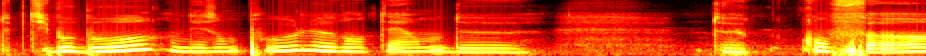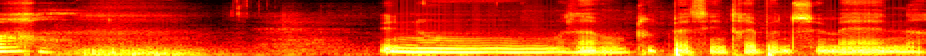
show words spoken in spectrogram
petits bobos, des ampoules, en termes de confort. Nous avons toutes passé une très bonne semaine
